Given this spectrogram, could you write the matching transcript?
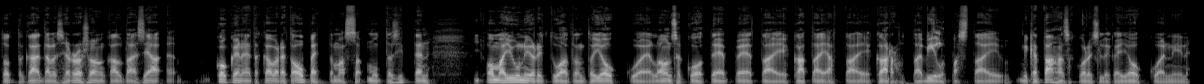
totta kai tällaisia Roson kaltaisia kokeneita kavereita opettamassa, mutta sitten oma juniorituotanto joukkueella, on se KTP tai Kataja tai Karhu tai Vilpas tai mikä tahansa korisliikan joukkue, niin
